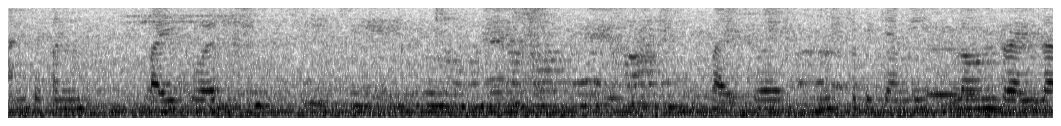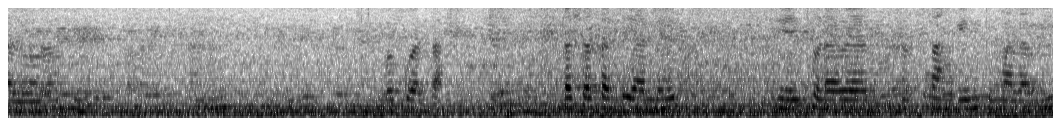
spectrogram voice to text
आणि ते पण बाईकवर. बाईकवर. मस्तपैकी आम्ही लॉंग ड्राईव्हला आलेलो आहे बघू आता. कशासाठी आले हे थोड्या वेळात सांगेन तुम्हाला मी.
